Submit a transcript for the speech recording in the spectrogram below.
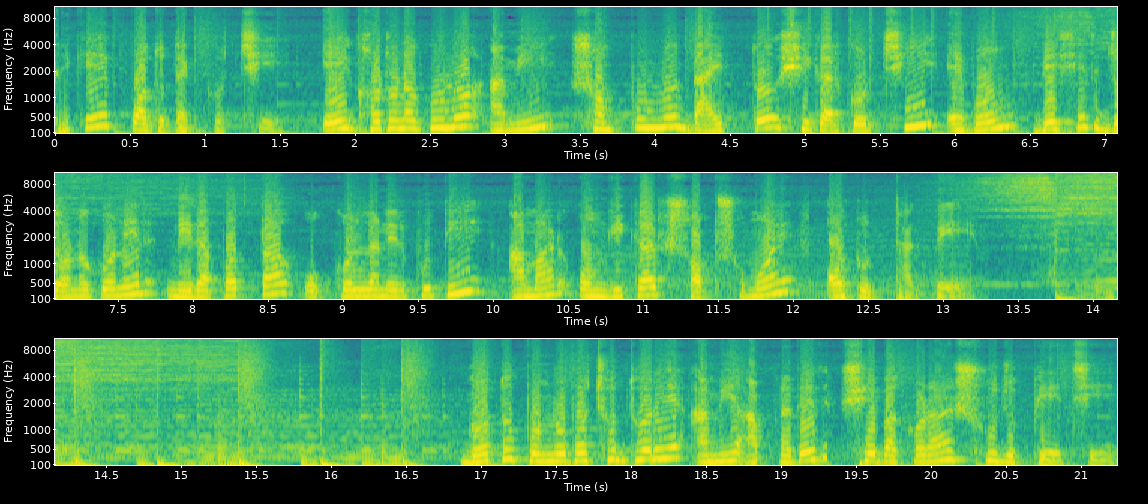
থেকে পদত্যাগ করছি। এই ঘটনাগুলো আমি সম্পূর্ণ দায়িত্ব স্বীকার করছি এবং দেশের জনগণের নিরাপত্তা ও কল্যাণের প্রতি আমার অঙ্গীকার সবসময় অটুট থাকবে। গত পনেরো বছর ধরে আমি আপনাদের সেবা করার সুযোগ পেয়েছি,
